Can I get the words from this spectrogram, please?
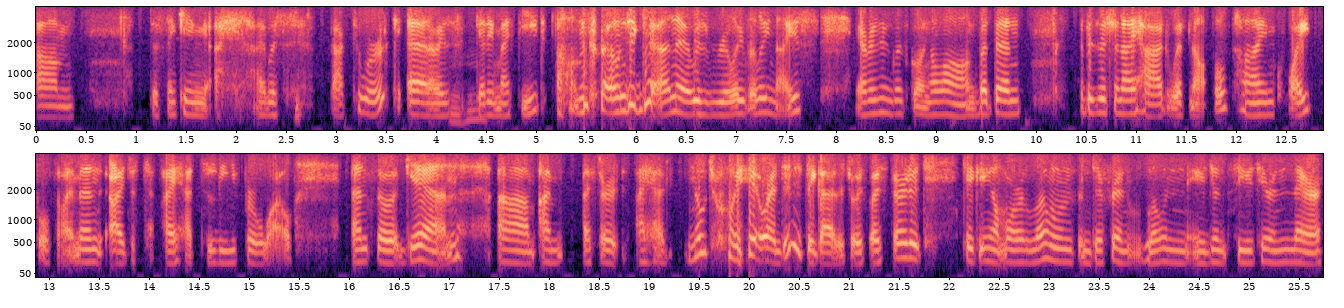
um, just thinking, I was back to work and I was mm-hmm. getting my feet on the ground again. It was really, really nice. Everything was going along. But then the position I had was not full time, quite full time, and I just I had to leave for a while. And so again, um, I'm I started I had no choice, or I didn't think I had a choice. But I started taking out more loans from different loan agencies here and there,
